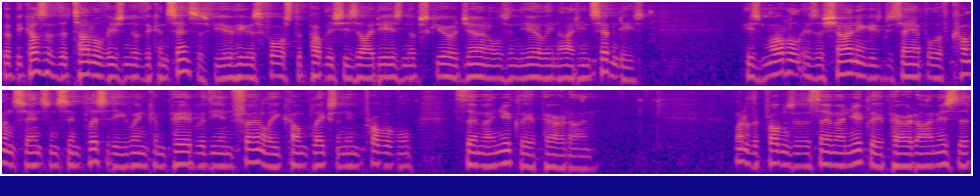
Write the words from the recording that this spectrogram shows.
But because of the tunnel vision of the consensus view, he was forced to publish his ideas in obscure journals in the early 1970s. His model is a shining example of common sense and simplicity when compared with the infernally complex and improbable thermonuclear paradigm. One of the problems with the thermonuclear paradigm is that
